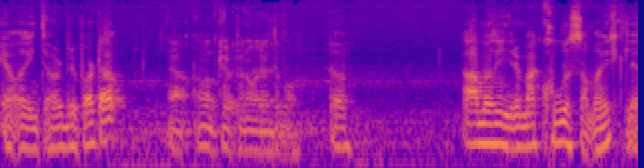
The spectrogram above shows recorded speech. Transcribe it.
ja, det er ikke vel brukbart, da. Ja, Vant cupen året etterpå. Ja. Jeg må innrømme jeg kosa meg virkelig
